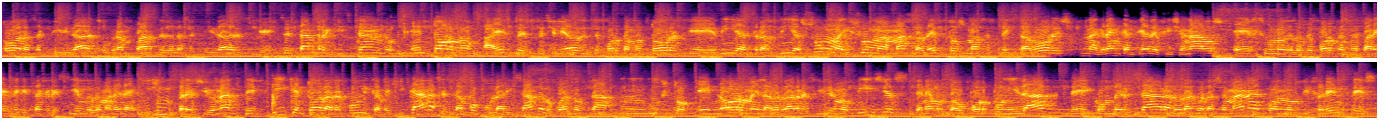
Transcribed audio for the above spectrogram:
todas las actividades o gran parte de las actividades que se están registrando en torno a esta especialidad del deporte motor que día tras día suma y suma más adeptos, más espectadores, una gran cantidad de aficionados. Es uno de los deportes, me parece, que está creciendo de manera impresionante y que en toda la República Mexicana está popularizando, lo cual nos da un gusto enorme, la verdad, recibir noticias. Tenemos la oportunidad de conversar a lo largo de la semana con los diferentes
